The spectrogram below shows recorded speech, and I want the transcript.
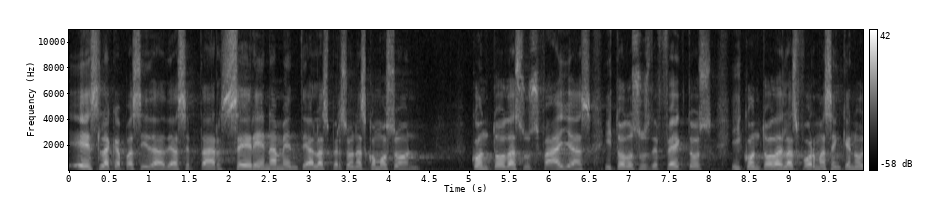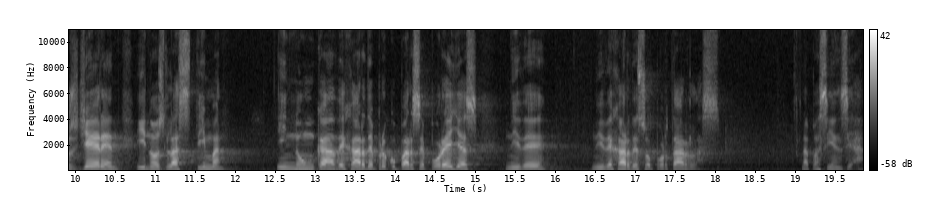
Es la capacidad de aceptar serenamente a las personas como son, con todas sus fallas y todos sus defectos y con todas las formas en que nos hieren y nos lastiman, y nunca dejar de preocuparse por ellas ni de ni dejar de soportarlas. La paciencia.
